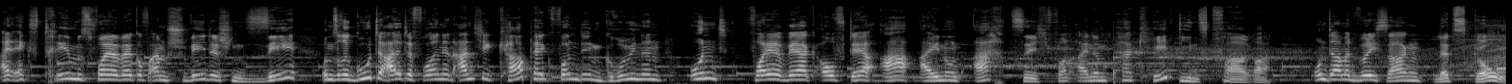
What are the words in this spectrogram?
ein extremes Feuerwerk auf einem schwedischen See, unsere gute alte Freundin Antje Karpek von den Grünen und Feuerwerk auf der A81 von einem Paketdienstfahrer. Und damit würde ich sagen, let's go!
